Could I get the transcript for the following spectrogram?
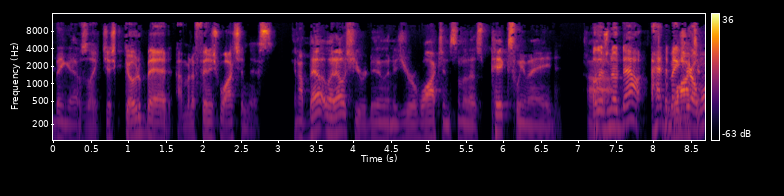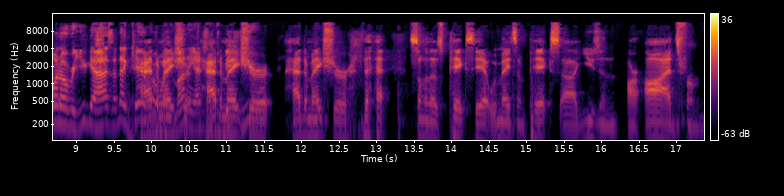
Bingo. I was like, "Just go to bed. I'm going to finish watching this." And I bet what else you were doing is you were watching some of those picks we made. Oh, there's no Uh, doubt. I had to make sure I won over you guys. I didn't care had I to make money. sure I just had to beat make you. sure had to make sure that some of those picks hit. We made some picks uh, using our odds from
